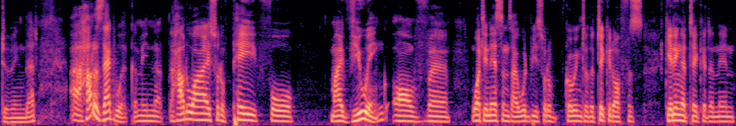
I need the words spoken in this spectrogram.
doing that. Uh, how does that work? I mean, uh, how do I sort of pay for my viewing of uh, what, in essence, I would be sort of going to the ticket office, getting a ticket, and then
